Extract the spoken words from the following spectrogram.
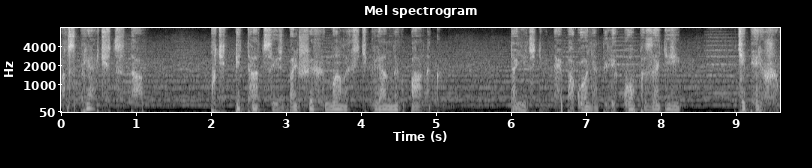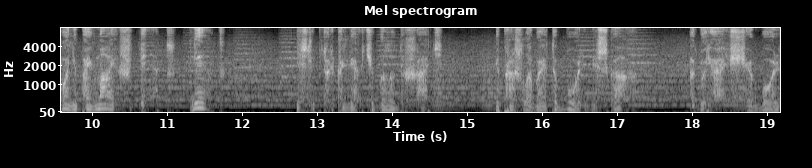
Он спрячется там. Будет питаться из больших и малых стеклянных банок. Таинственная погоня далеко позади. Теперь уж его не поймаешь. Нет, нет. Если бы только легче было дышать и прошла бы эта боль в висках, одуряющая боль.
